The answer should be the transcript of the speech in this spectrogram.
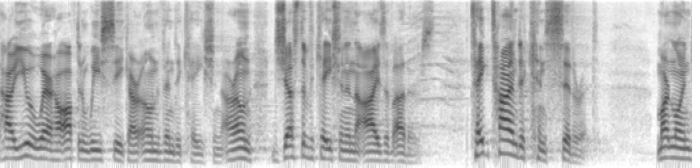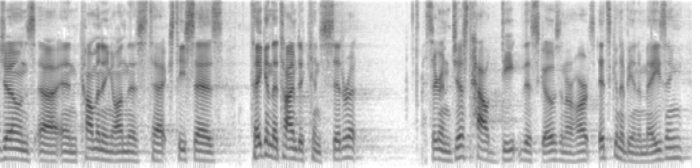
how are you aware how often we seek our own vindication, our own justification in the eyes of others? Take time to consider it. Martyn Lloyd-Jones, uh, in commenting on this text, he says, taking the time to consider it, considering just how deep this goes in our hearts, it's going to be an amazing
